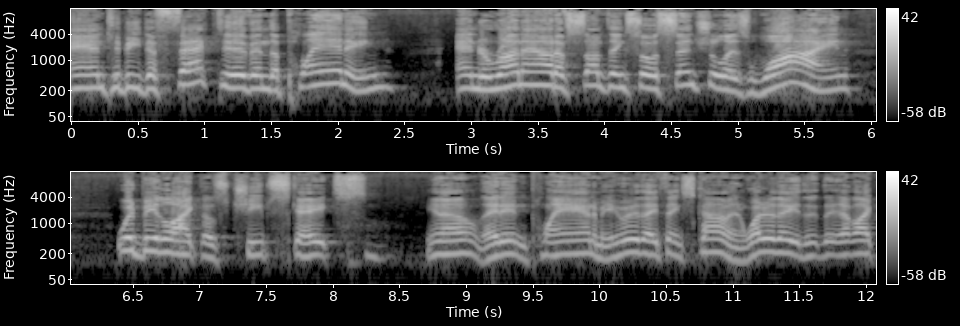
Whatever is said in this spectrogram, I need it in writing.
And to be defective in the planning and to run out of something so essential as wine would be like those cheapskates. You know, they didn't plan. I mean, who do they think's coming? What are they? They're like,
